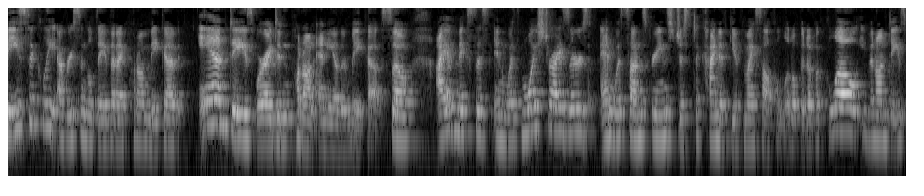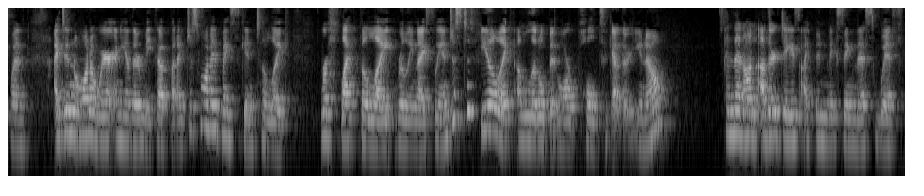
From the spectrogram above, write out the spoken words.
basically every single day that I put on makeup and days where I didn't put on any other makeup. So I have mixed this in with moisturizers and with sunscreens just to kind of give myself a little bit of a glow, even on days when I didn't want to wear any other makeup, but I just wanted my skin to like reflect the light really nicely and just to feel like a little bit more pulled together, you know? And then on other days, I've been mixing this with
